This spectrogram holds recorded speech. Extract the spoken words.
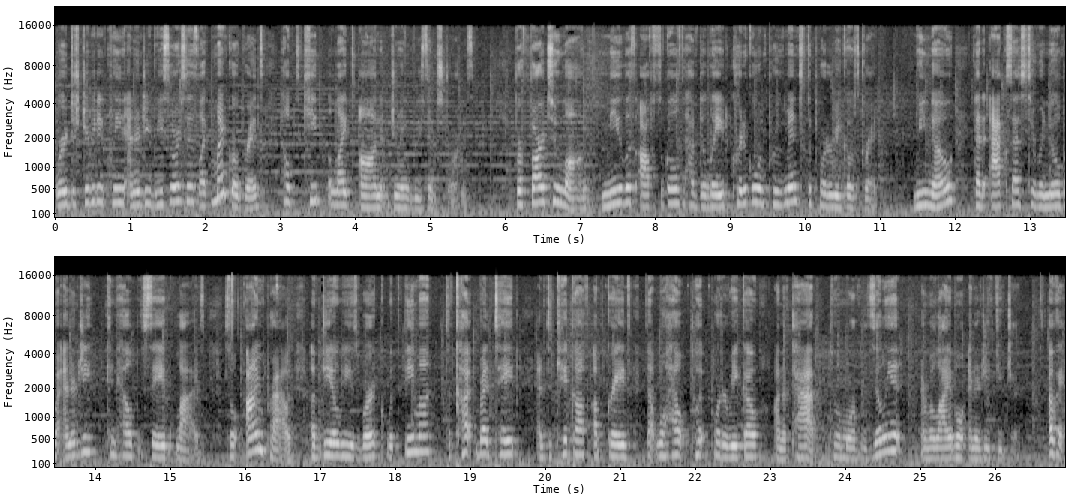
where distributed clean energy resources like microgrids helped keep the lights on during recent storms. For far too long, needless obstacles have delayed critical improvements to Puerto Rico's grid. We know that access to renewable energy can help save lives, so I'm proud of DOE's work with FEMA to cut red tape and to kick off upgrades that will help put Puerto Rico on a path to a more resilient and reliable energy future. Okay,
